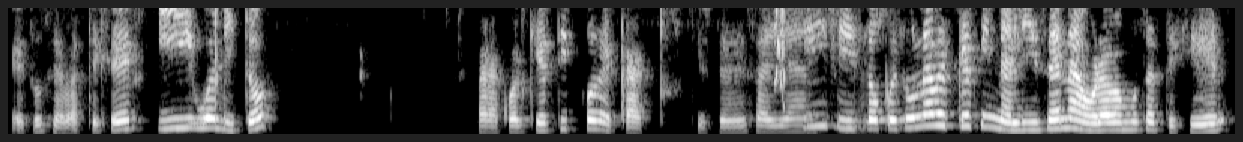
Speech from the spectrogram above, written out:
Esto se va a tejer igualito para cualquier tipo de cactus que ustedes hayan. Y listo, pues una vez que finalicen, ahora vamos a tejer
